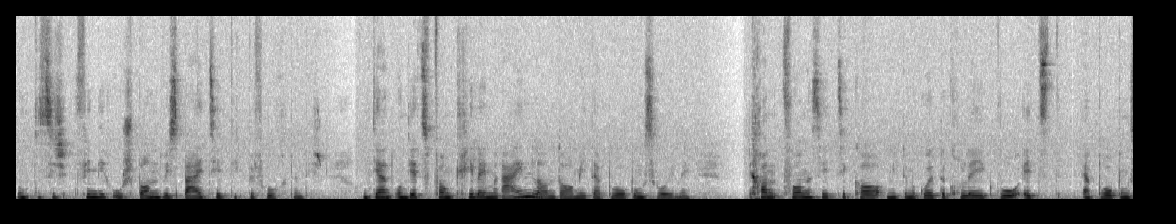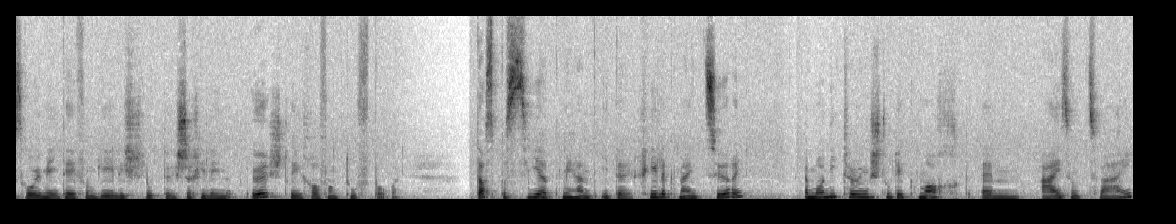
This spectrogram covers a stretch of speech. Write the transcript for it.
Und das finde ich, auch spannend, wie es beidseitig befruchtend ist. Und, die haben, und jetzt fängt Kille im Rheinland an mit Erprobungsräumen. Ich hatte vorne eine Sitzung mit einem guten Kollegen, der jetzt Erprobungsräume in der evangelisch-lutherischen Kirche in Österreich anfängt aufzubauen. Das passiert. Wir haben in der Kirchengemeinde Zürich eine Monitoring-Studie gemacht, ähm, 1 und 2,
